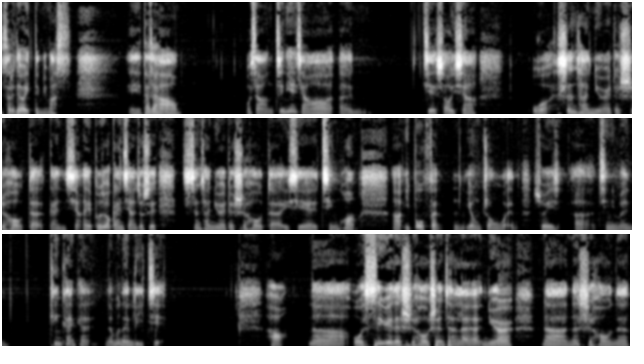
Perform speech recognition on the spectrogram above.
それでは行ってみます。えー、大家好，我想今天想要嗯、介绍一下。我生产女儿的时候的感想，哎，不是说感想，就是生产女儿的时候的一些情况，啊，一部分，嗯，用中文，所以呃，请你们听看看能不能理解。好，那我四月的时候生产了女儿，那那时候呢，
